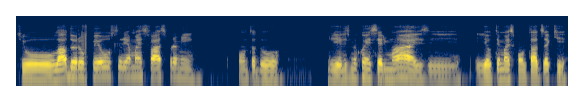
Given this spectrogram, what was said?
que o lado europeu seria mais fácil para mim, por conta do, de eles me conhecerem mais e, e eu ter mais contatos aqui.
